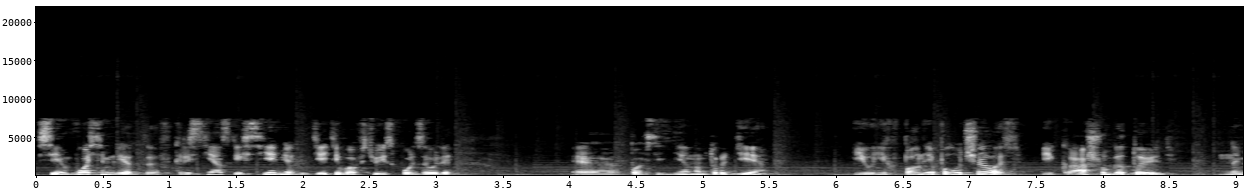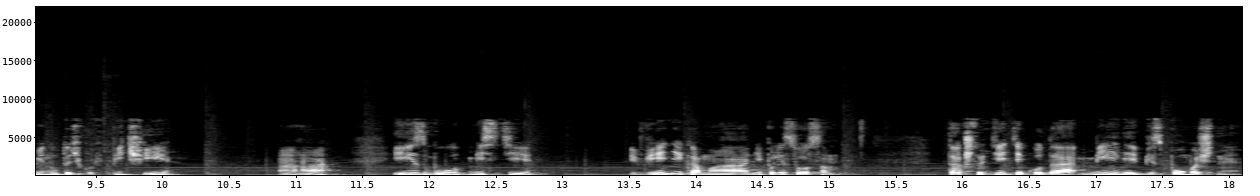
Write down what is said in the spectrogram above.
В 7-8 лет в крестьянских семьях дети вовсю использовали э, в повседневном труде. И у них вполне получалось и кашу готовить, на минуточку в печи. Ага, и избу мести. Веником, а не пылесосом. Так что дети куда менее беспомощные,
